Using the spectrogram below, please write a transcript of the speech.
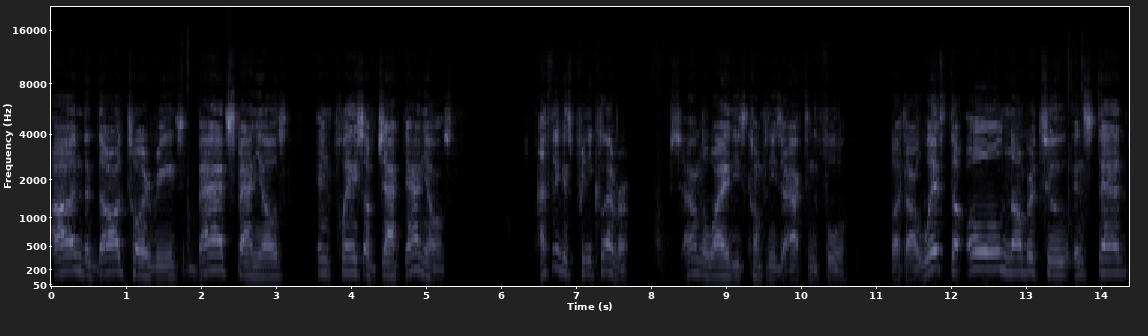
on the dog toy reads Bad Spaniels in place of Jack Daniels. I think it's pretty clever. I don't know why these companies are acting the fool. But uh, with the old number two instead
